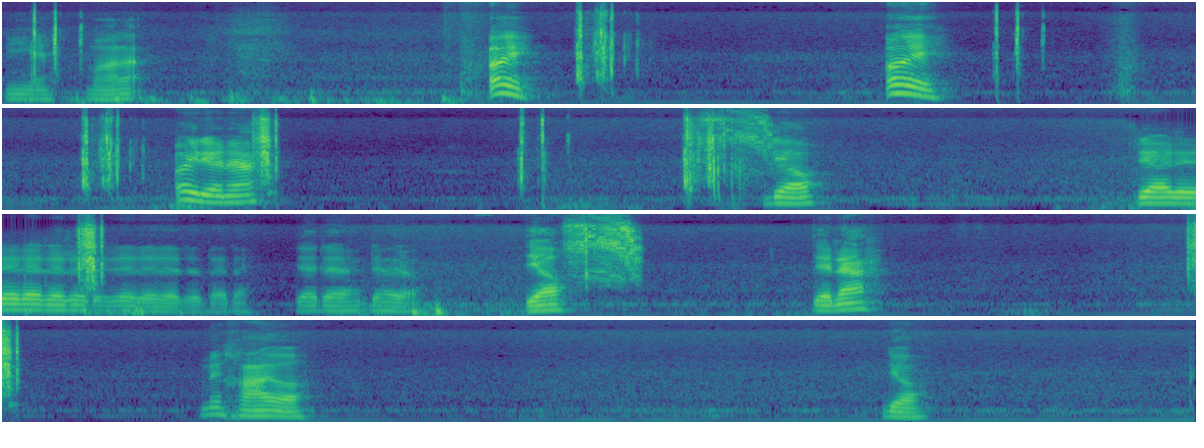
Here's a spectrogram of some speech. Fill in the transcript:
นี่ไง มาละ เอ้ย เอ้ย เอ้ย เดี๋ยวนะ เดี๋ยว เดี๋ยวเดี๋ยวเดี๋ยวเดี๋ยวเดี๋ยวเดี๋ยวเดี๋ยวเดี๋ยวเดี๋ยวเดี๋ยวเดี๋ยวเดี๋ยวเดี๋ยวนะ ไม่ขายเหรอ เดี๋ยว เพ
